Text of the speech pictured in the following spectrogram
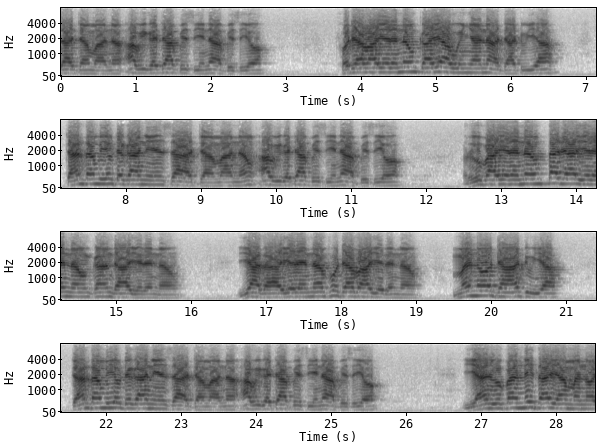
သဓမ္မနံအဝိကတပစ္စေနပစ္စယောဖောဒဘာယရဏံကာယဝိညာဏဓာတုယတံတံပယုတ်တကနိသဓမ္မနံအဝိကတပစ္စေနပစ္စယောရူပယရဏံတတ္တယရဏံခန္ဓာယရဏံယတာယရဏံဖုဒ္ဓဘာယရဏံမနောဓာတုယ တန်တံမယုတ်တကနိသဓမ္မနာအဝိကတပစ္စေနပစ္စယောယံရူပနိတယမနော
